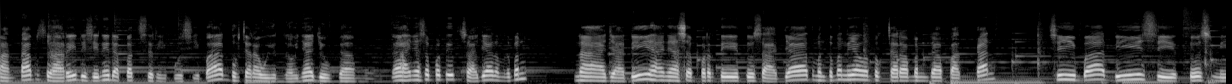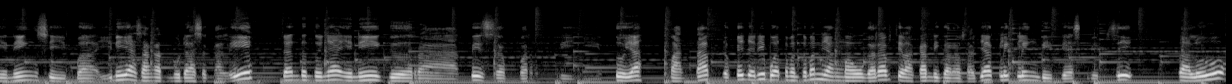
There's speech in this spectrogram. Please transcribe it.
Mantap sehari di sini dapat 1000 siba untuk cara withdrawnya juga mudah. Hanya seperti itu saja teman-teman. Nah jadi hanya seperti itu saja teman-teman ya untuk cara mendapatkan Shiba di situs mining Shiba. Ini ya sangat mudah sekali dan tentunya ini gratis seperti itu ya. Mantap. Oke jadi buat teman-teman yang mau garap silahkan digarap saja. Klik link di deskripsi. Lalu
